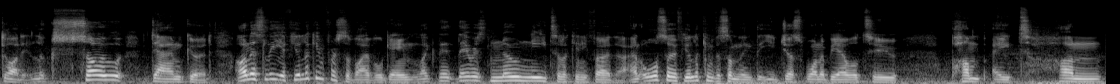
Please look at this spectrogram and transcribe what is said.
God, it looks so damn good. Honestly, if you're looking for a survival game, like there, there is no need to look any further. And also, if you're looking for something that you just want to be able to pump a ton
